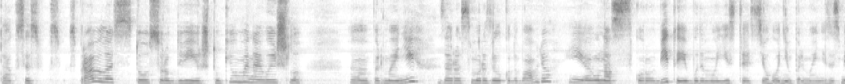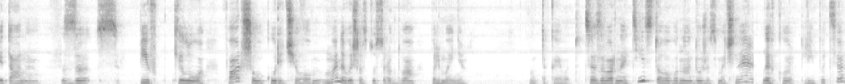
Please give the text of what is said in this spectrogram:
Так, все с- с- справилась. 142 штуки у мене вийшло е, пельмені. Зараз морозилку добавлю. І у нас скоро обід, і будемо їсти сьогодні пельмені зі сметаною. З пів кіло фаршу курячого у мене вийшло 142 пельмені. От таке от. Це заварне тісто, воно дуже смачне, легко ліпиться.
